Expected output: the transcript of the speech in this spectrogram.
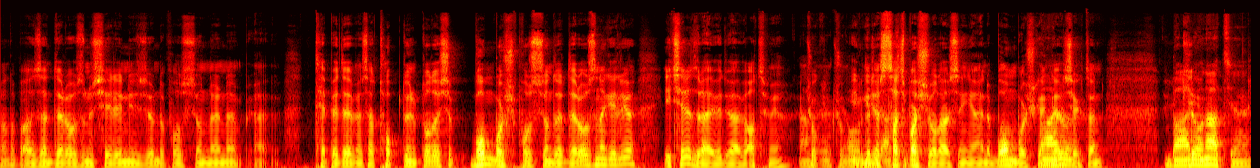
Valla bazen DeRozan'ın şeylerini izliyorum da pozisyonlarını yani tepede mesela top dönüp dolaşıp bomboş pozisyonda DeRozan'a geliyor. İçeri drive ediyor abi atmıyor. Abi çok evet, çok ilginç. Saç baş yolarsın yani bomboşken bari gerçekten. Bari ona at ya.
